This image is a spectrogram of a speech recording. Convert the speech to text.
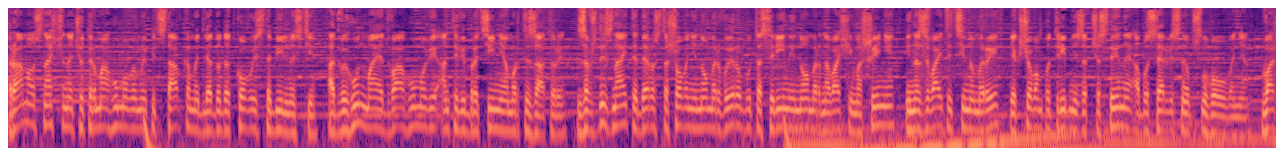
Рама оснащена чотирма гумовими підставками для додаткової стабільності, а двигун має два гумові антивібраційні амортизатори. Завжди знайте, де розташовані номер виробу та серійний номер на вашій машині, і називайте ці номери, якщо вам потрібні запчастини або сервісне обслуговування. Ваш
